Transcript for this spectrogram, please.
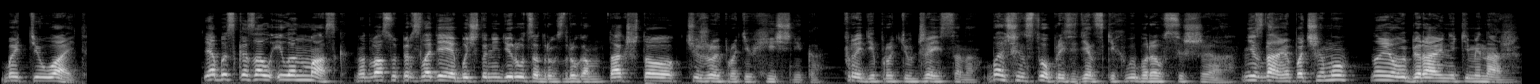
Бетти Уайт. Я бы сказал Илон Маск, но два суперзлодея обычно не дерутся друг с другом, так что чужой против хищника. Фредди против Джейсона. Большинство президентских выборов в США. Не знаю почему, но я выбираю Ники Минаж.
